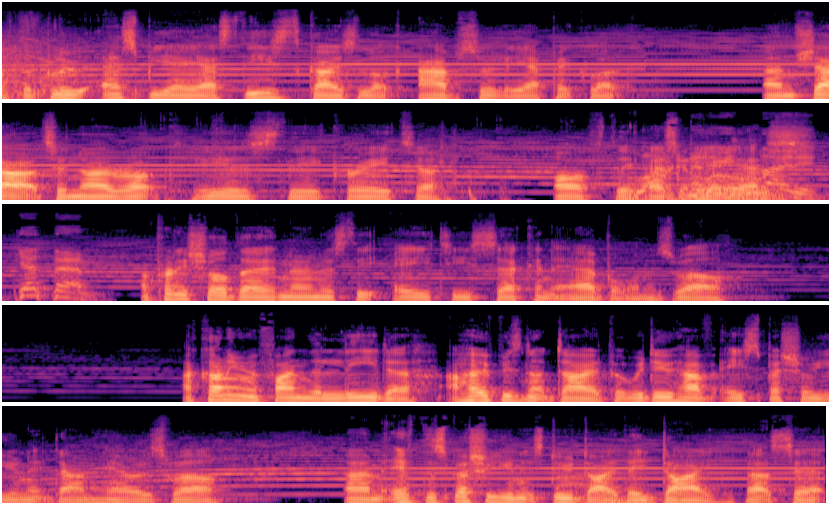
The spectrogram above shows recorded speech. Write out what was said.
Of the blue SBAS. These guys look absolutely epic, look. Um, shout out to Nyrock. He is the creator of the SBAS. I'm pretty sure they're known as the 82nd Airborne as well. I can't even find the leader. I hope he's not died, but we do have a special unit down here as well. Um, if the special units do die, they die. That's it.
